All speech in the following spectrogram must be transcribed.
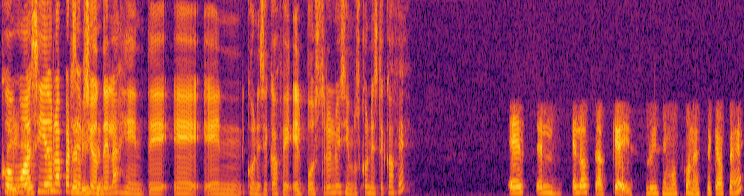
cómo ha sido la percepción de la gente eh, en, con ese café? ¿El postre lo hicimos con este café? Es el, el los cupcakes, lo hicimos con este café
